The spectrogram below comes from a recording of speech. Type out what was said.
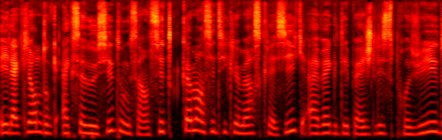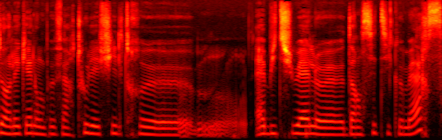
Et la cliente donc accède au site. Donc c'est un site comme un site e-commerce classique avec des pages listes produits dans lesquelles on peut faire tous les filtres euh, habituels euh, d'un site e-commerce.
